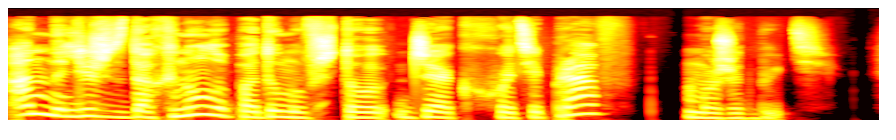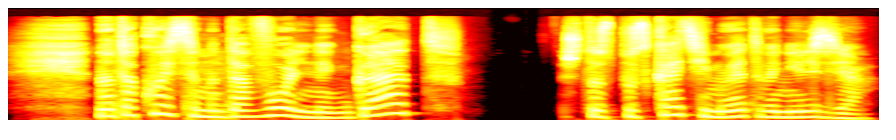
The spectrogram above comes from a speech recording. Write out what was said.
Анна лишь вздохнула, подумав, что Джек хоть и прав, может быть. Но такой самодовольный гад, что спускать ему этого нельзя.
